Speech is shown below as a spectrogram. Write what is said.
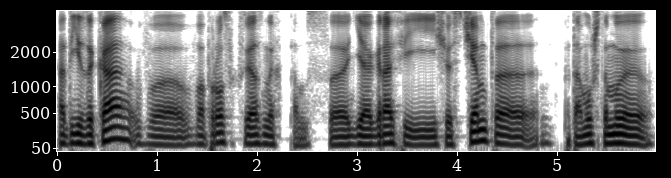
от языка в вопросах, связанных там, с географией и еще с чем-то, потому что мы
